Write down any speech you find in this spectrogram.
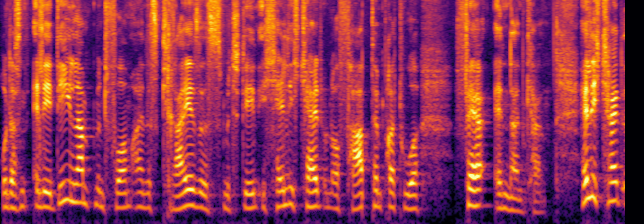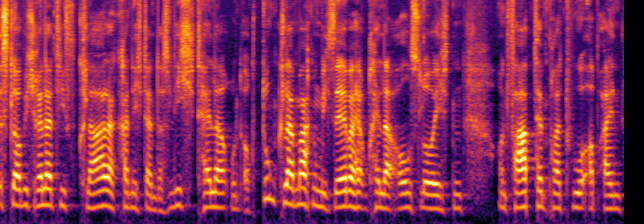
Und das sind LED-Lampen in Form eines Kreises, mit denen ich Helligkeit und auch Farbtemperatur verändern kann. Helligkeit ist, glaube ich, relativ klar. Da kann ich dann das Licht heller und auch dunkler machen, mich selber auch heller ausleuchten und Farbtemperatur, ob ein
